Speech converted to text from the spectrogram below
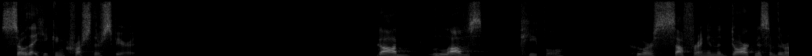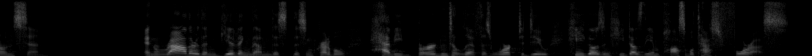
so that he can crush their spirit. God loves people who are suffering in the darkness of their own sin. And rather than giving them this, this incredible heavy burden to lift, this work to do, he goes and he does the impossible task for us.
